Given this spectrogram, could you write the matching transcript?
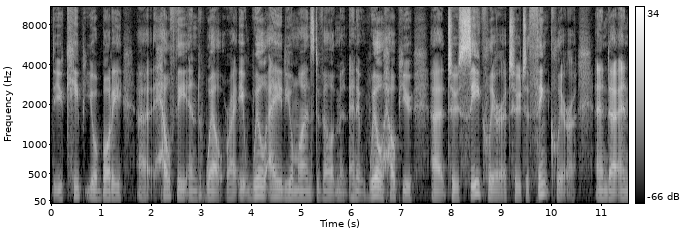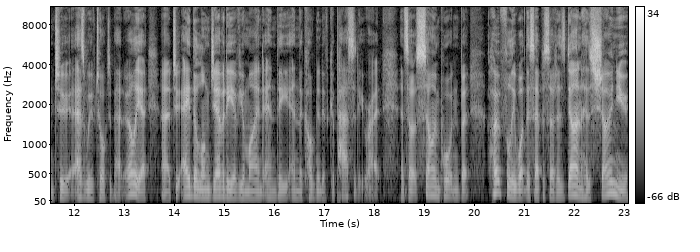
that you keep your body uh, healthy and well, right? It will aid your mind's development and it will help you uh, to see clearer, to, to think clearer, and, uh, and to, as we've talked about earlier, uh, to aid the longevity of your mind and the, and the cognitive capacity, right? And so it's so important. But hopefully, what this episode has done has shown you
